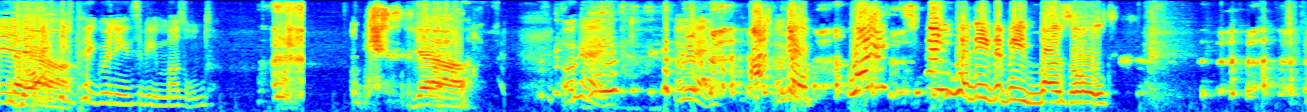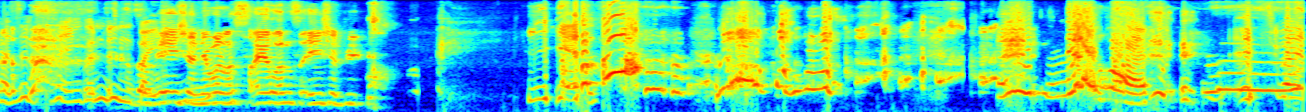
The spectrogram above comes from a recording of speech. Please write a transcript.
And Yeah. I think Penguin needs to be muzzled. Yeah. Okay, okay, okay. Why does Penguin need to be muzzled? Hasn't Penguin been Because I'm Asian, you? you want to silence Asian people. Yes! Never. It's my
